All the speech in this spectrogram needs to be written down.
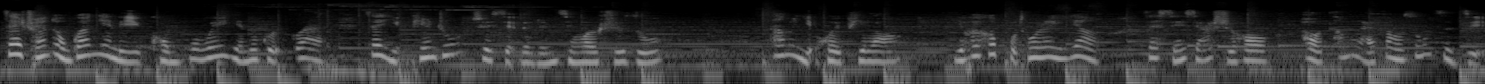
在传统观念里，恐怖威严的鬼怪在影片中却显得人情味十足。他们也会疲劳，也会和普通人一样，在闲暇时候泡汤来放松自己。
